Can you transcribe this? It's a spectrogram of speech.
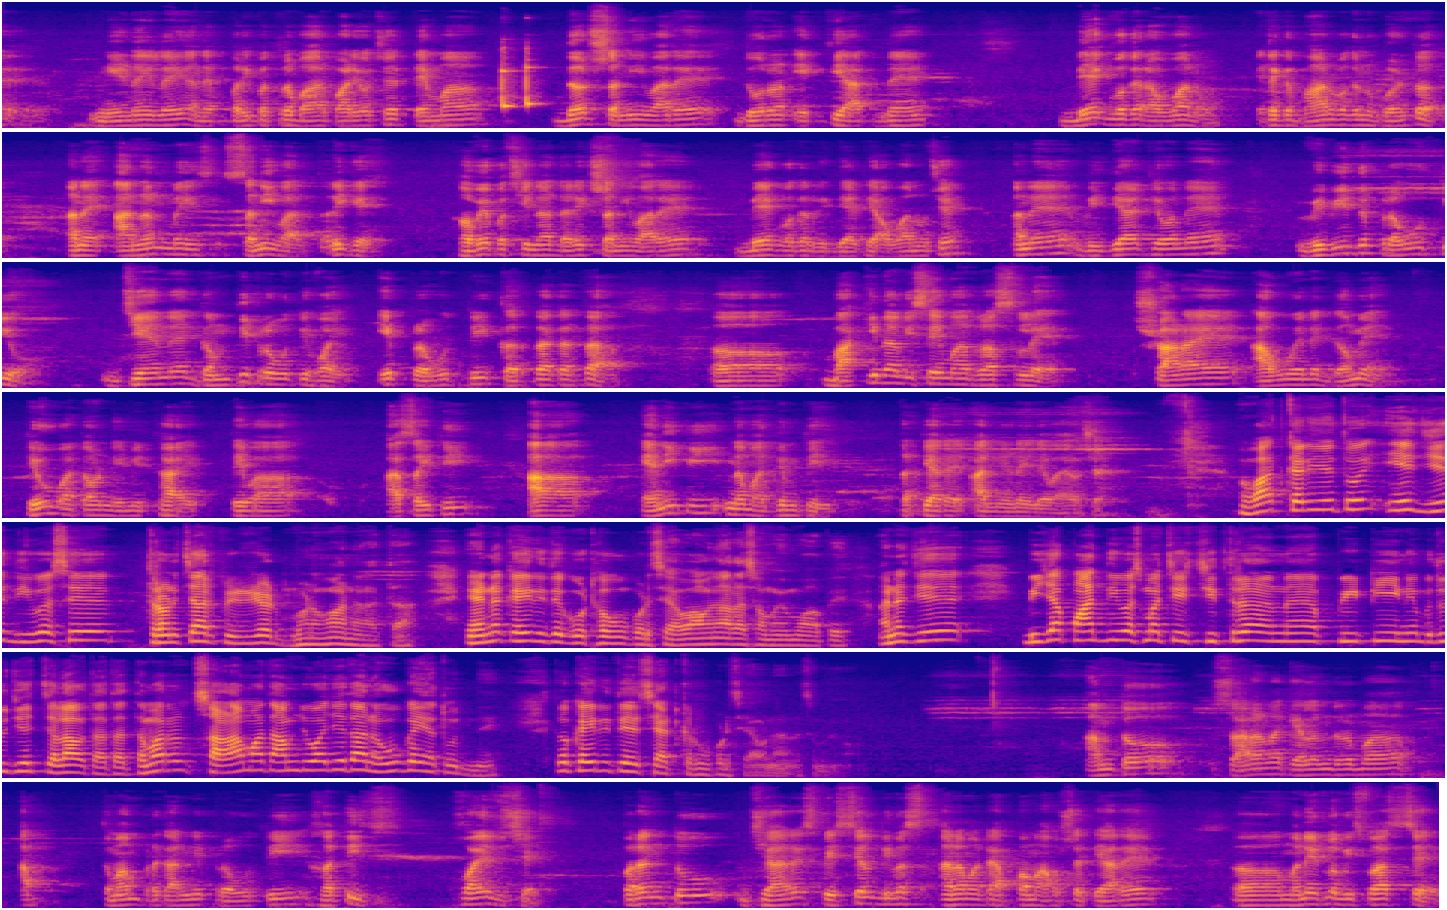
નિર્ણય લઈ અને પરિપત્ર બહાર પાડ્યો છે. તેમાં દર શનિવારે ધોરણ એકથી આઠને બેગ વગર આવવાનું એટલે કે ભાર વગરનું ભણતર અને આનંદમય શનિવાર તરીકે હવે પછીના દરેક શનિવારે બેગ વગર વિદ્યાર્થી આવવાનું છે અને વિદ્યાર્થીઓને વિવિધ પ્રવૃત્તિઓ, જેને ગમતી પ્રવૃત્તિ હોય, એ પ્રવૃત્તિ કરતાં કરતાં બાકીના વિષયમાં રસ લે, શાળાએ આવવું એને ગમે, તેવું વાતાવરણ નિર્મિત થાય તેવા આશયથી આ એનઈપીના માધ્યમથી અત્યારે આ નિર્ણય લેવાયો છે. વાત કરીએ તો એ જે દિવસે ત્રણ ચાર પીરિયડ ભણવાના હતા, એને કઈ રીતે ગોઠવવું પડશે આવનારા સમયમાં આપે? અને જે બીજા પાંચ દિવસમાં ચિત્ર અને પીટી ને બધું જે ચલાવતા હતા, તમારા શાળામાં તો આમ જોવા જતા ને એવું કંઈ હતું જ નહીં. તો કઈ રીતે સેટ કરવું પડશે આવનારા સમયમાં? આમ તો શાળાના કેલેન્ડરમાં આ તમામ પ્રકારની પ્રવૃત્તિ હતી જ, હોય જ છે. પરંતુ જ્યારે સ્પેશિયલ દિવસ આના માટે આપવામાં આવશે, ત્યારે મને એટલો વિશ્વાસ છે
